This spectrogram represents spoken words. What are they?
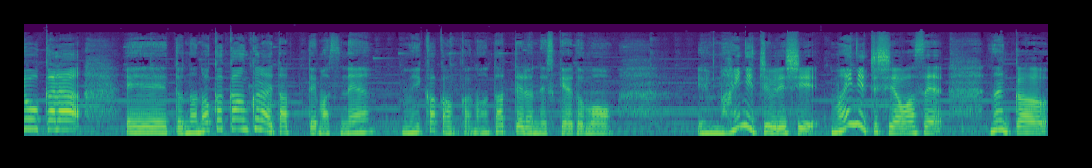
表から、えっ、ー、と、7日間くらい経ってますね。6日間かな？経ってるんですけれども、毎日嬉しい。毎日幸せ。なんか、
